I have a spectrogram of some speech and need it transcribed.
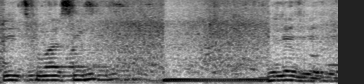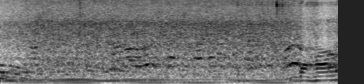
Prince Kumar Singh village Dahav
